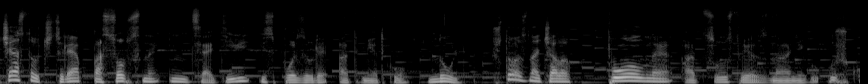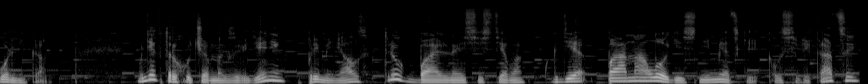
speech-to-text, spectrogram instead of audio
Часто учителя по собственной инициативе использовали отметку 0, что означало полное отсутствие знаний у школьника. В некоторых учебных заведениях применялась трехбальная система, где по аналогии с немецкой классификацией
